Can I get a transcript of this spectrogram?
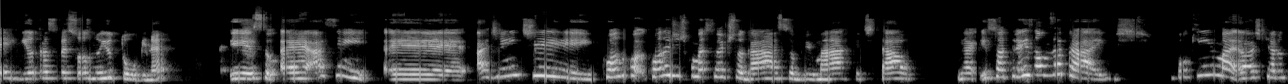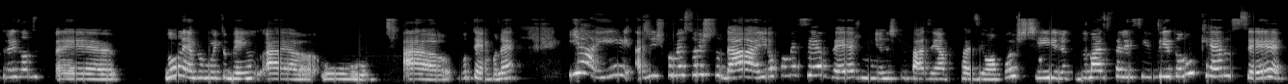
servir outras pessoas no YouTube, né? Isso, é assim, é, a gente, quando, quando a gente começou a estudar sobre marketing e tal, né, isso há três anos atrás, um pouquinho mais, eu acho que eram três anos, é, não lembro muito bem a, o, a, o tempo, né? E aí a gente começou a estudar, e eu comecei a ver as meninas que fazem a, faziam apostila e tudo mais, e falei assim, Vitor, eu não quero ser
